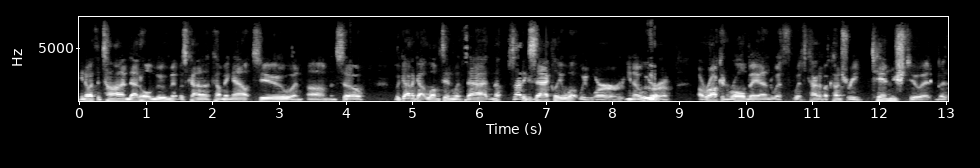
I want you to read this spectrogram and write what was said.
you know, at the time that whole movement was kind of coming out too, and um, and so we kind of got lumped in with that. And that's not exactly what we were. You know, we Yeah. were a, a rock and roll band with with kind of a country tinge to it, but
